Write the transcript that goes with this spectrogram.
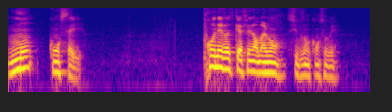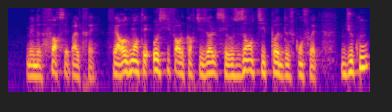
Mon conseil, prenez votre café normalement si vous en consommez mais ne forcez pas le trait. Faire augmenter aussi fort le cortisol, c'est aux antipodes de ce qu'on souhaite. Du coup,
